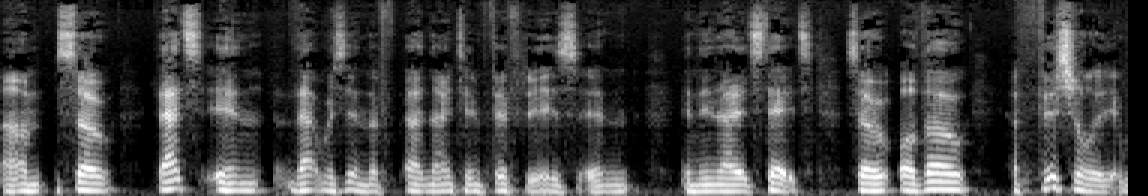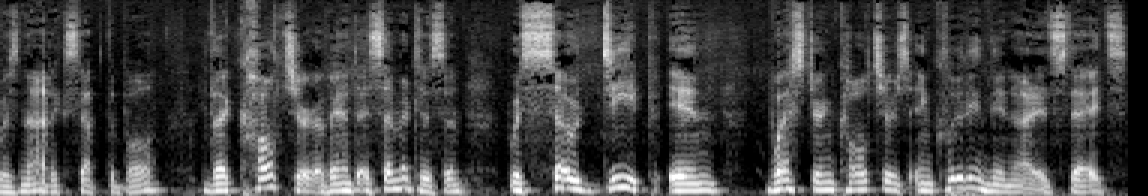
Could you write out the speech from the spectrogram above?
Um, so that's in that was in the uh, 1950s in in the United States. So although officially it was not acceptable, the culture of anti-Semitism was so deep in Western cultures, including the United States,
